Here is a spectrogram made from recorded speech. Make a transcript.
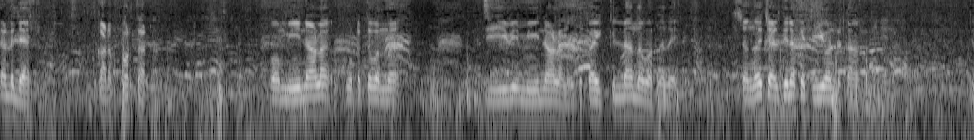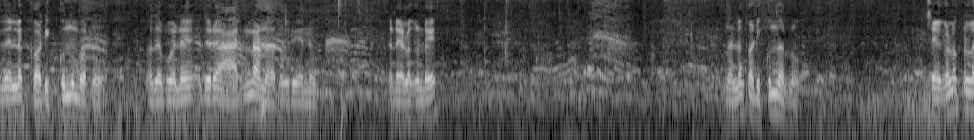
കണ്ടില്ലേ കടപ്പുറത്താട്ടോ. അപ്പൊ മീനാളെ കൂട്ടത്ത് വന്ന ജീവി മീനാളാണ്. ഇത് കഴിക്കില്ല എന്നാ പറഞ്ഞത് സംഗതി ചളുതിനൊക്കെ ജീവണ്ടിട്ടാ ഇതെല്ലാം കടിക്കുന്നും പറഞ്ഞു. അതേപോലെ ഇതൊരു ആരലാണ് അത് ഒരു എന്നും. എന്റെ ഇളകുണ്ട്. നല്ല കടിക്കുന്നു പറഞ്ഞു ചെകളൊക്കെ ഉള്ള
